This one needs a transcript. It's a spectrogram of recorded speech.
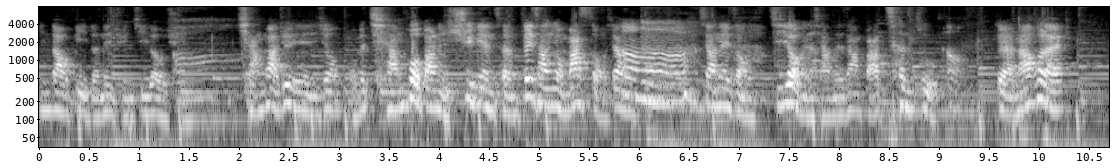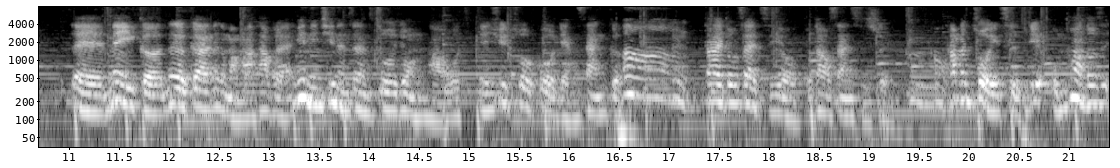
阴道壁的那群肌肉群，哦强化就有点像我们强迫帮你训练成非常有 muscle，像、嗯像那种肌肉很强的，这样把它撑住。哦，对啊，然后后来。呃，那个那个个案那个妈妈她回来，因为年轻人真的作用很好，我连续做过两三个，嗯嗯嗯大概都在只有不到三十岁。嗯他们做一次，第我们通常都是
